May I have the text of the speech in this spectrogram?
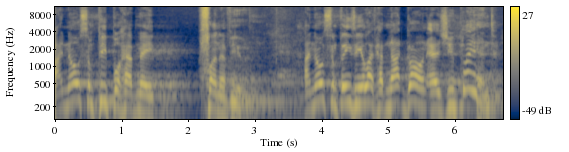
I know some people have made fun of you. I know some things in your life have not gone as you planned.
